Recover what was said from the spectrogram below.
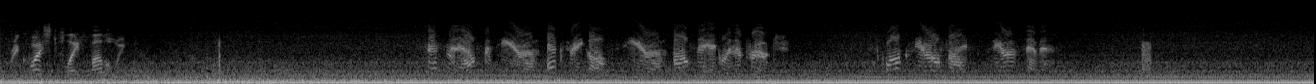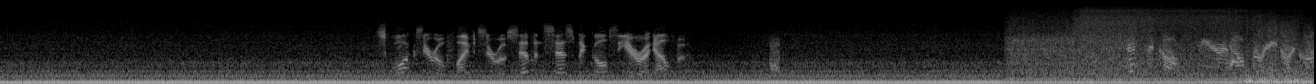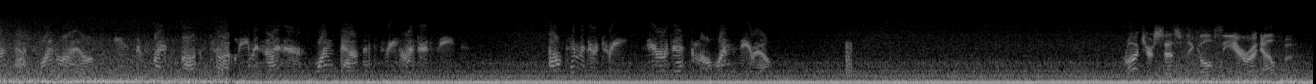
Request flight following. Cessna Alpha Sierra, X-ray Golf Sierra, Alpha Eglin approach. Squawk 0507. Squawk 0507 Cessna Golf Sierra Alpha. Cessna Golf Sierra Alpha radar contact 1 mile east of Flight Foxtrot Lehman Niner, 1,300 feet. Altimeter tree 0 decimal 10. Roger Cessna Golf Sierra Alpha.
